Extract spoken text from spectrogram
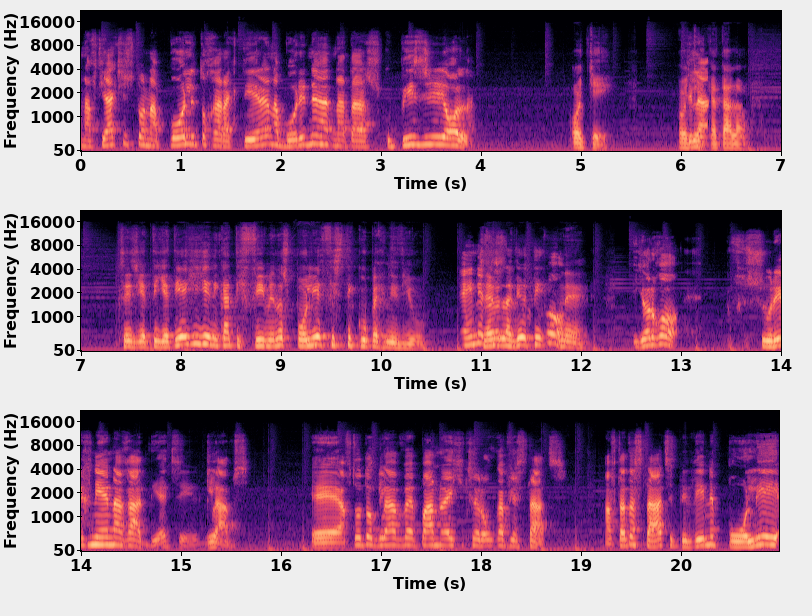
να φτιάξεις τον απόλυτο χαρακτήρα να μπορεί να, να τα σκουπίζει όλα. OK. OK, Δηλαδή- κατάλαβα. Ξέρεις, γιατί, γιατί έχει γενικά τη φήμη ενός πολύ εθιστικού παιχνιδιού. Ε, είναι Ξέρω δηλαδή ότι. εθιστικό. Ναι, Γιώργο, σου ρίχνει ένα γάντι, έτσι, gloves. Ε, αυτό το glove πάνω έχει, ξέρω εγώ, κάποια stats. Αυτά τα stats, επειδή είναι πολύ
